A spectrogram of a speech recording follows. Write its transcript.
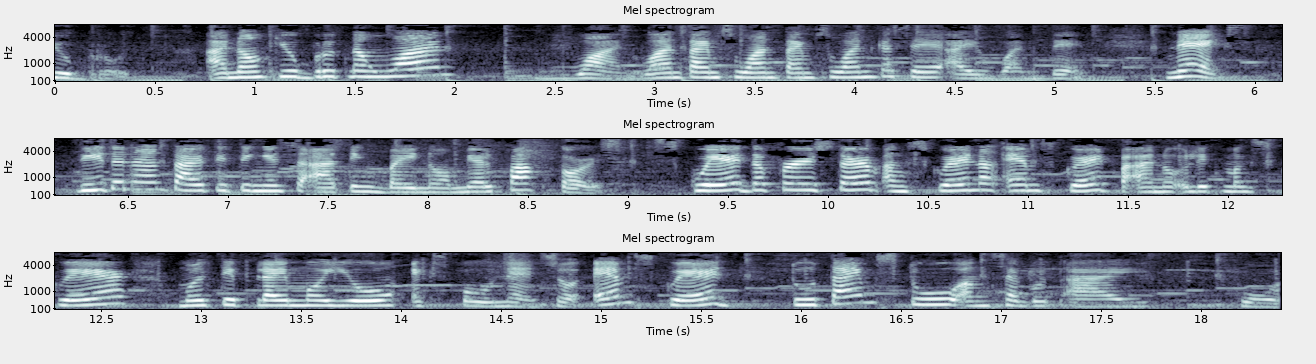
cube root. Ano ang cube root ng 1? 1. 1 times 1 times 1 kasi ay 1 din. Next, dito na lang tayo titingin sa ating binomial factors. Square the first term. Ang square ng m squared, paano ulit mag-square? Multiply mo yung exponent. So, m squared, 2 times 2, ang sagot ay 4.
